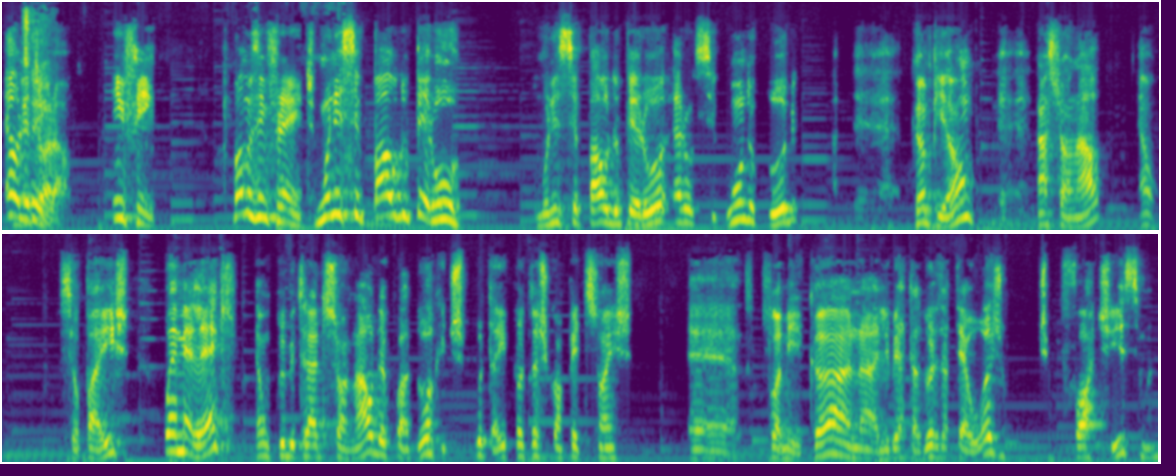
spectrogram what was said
É o Sim. Litoral. Enfim, vamos em frente. Municipal do Peru. O Municipal do Peru era o segundo clube é, campeão é, nacional, é o seu país. O Emelec é um clube tradicional do Equador que disputa aí todas as competições é, sul-americana, Libertadores até hoje, um time fortíssimo. Né?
